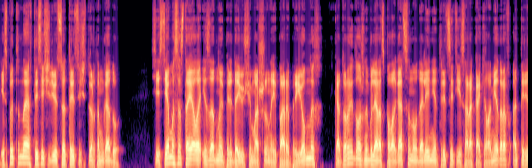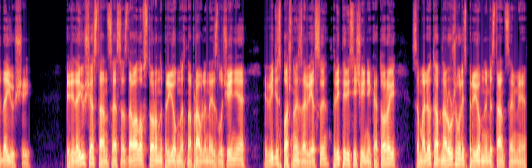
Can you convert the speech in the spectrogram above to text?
испытанная в 1934 году. Система состояла из одной передающей машины и пары приемных, которые должны были располагаться на удалении 30-40 км от передающей. Передающая станция создавала в сторону приемных направленное излучение в виде сплошной завесы, при пересечении которой самолеты обнаруживались приемными станциями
